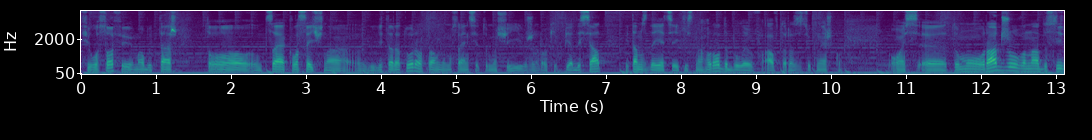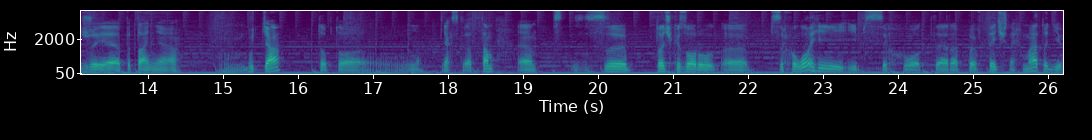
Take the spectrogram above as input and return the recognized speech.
філософією, мабуть, теж, то це класична література в певному сенсі, тому що їй вже років 50, і там, здається, якісь нагороди були в автора за цю книжку. Ось е, Тому раджу, вона досліджує питання буття. Тобто, ну, як сказати, там е, з, з точки зору е, психології і психотерапевтичних методів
